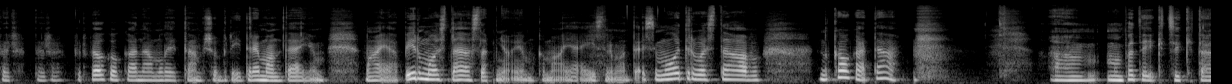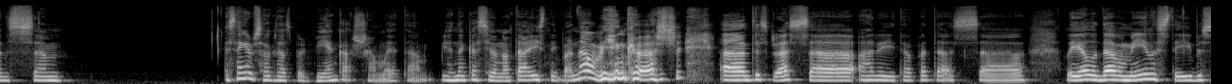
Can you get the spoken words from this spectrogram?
par, par, par vēl kaut kādām lietām. Šobrīd remontējam mājā pirmo stāvu, sapņojam, ka mājā izremontēsim otro stāvu. Nu, kaut kā tā. Man patīk, cik tādas Es negribu saukt tās par vienkāršām lietām, jo nekas jau no tā īstenībā nav vienkārši. Uh, tas prasa uh, arī tāpat tās uh, liela deva mīlestības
